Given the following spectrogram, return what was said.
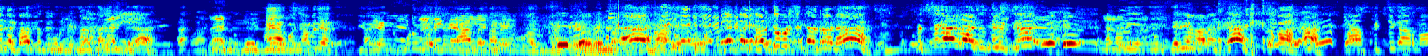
என்ன பேசுறதுக்கு உனக்கு என்ன தகுதி ஐயா கொஞ்சம் அமைதியாரு இது எங்க குடும்ப பிரச்சனை யாருமே தலையிட கூடாது. வேற என்ன? என்ன கழுத்து பிடிச்சு தள்ளுறானே? பிச்சைக்காரி நாட்டு இருந்துகிட்டு. சரியான பிச்சைக்காரனோ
